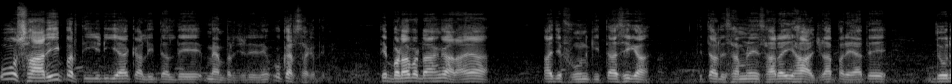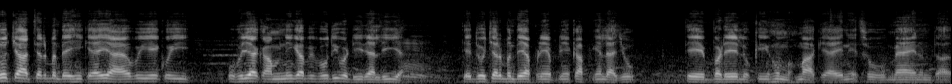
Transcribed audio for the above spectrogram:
ਉਹ ਸਾਰੀ ਭਰਤੀ ਜਿਹੜੀ ਆ ਅਕਾਲੀ ਦਲ ਦੇ ਮੈਂਬਰ ਜਿਹੜੇ ਨੇ ਉਹ ਕਰ ਸਕਦੇ ਨੇ। ਤੇ ਬੜਾ ਵੱਡਾ ਹੰਗਾਰਾ ਆ। ਅੱਜ ਫੋਨ ਕੀਤਾ ਸੀਗਾ ਤੇ ਤੁਹਾਡੇ ਸਾਹਮਣੇ ਸਾਰਾ ਹੀ ਹਾਲ ਜਿਹੜਾ ਭਰਿਆ ਤੇ ਦੋ ਦੋ ਚਾਰ ਚਾਰ ਬੰਦੇ ਹੀ ਕਹੇ ਆਇਆ ਵੀ ਇਹ ਕੋਈ ਉਹੋ ਜਿਹਾ ਕੰਮ ਨਹੀਂਗਾ ਵੀ ਬਹੁਤੀ ਵੱਡੀ ਰੈਲੀ ਆ। ਤੇ ਦੋ ਚਾਰ ਬੰਦੇ ਆਪਣੀਆਂ ਆਪਣੀਆਂ ਕਾਪੀਆਂ ਲੈ ਜਾਓ ਤੇ ਬੜੇ ਲੋਕੀ ਹੁਮ ਹਮਾ ਕੇ ਆਏ ਨੇ ਸੋ ਮੈਂ ਇਹਨਾਂ ਦਾ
